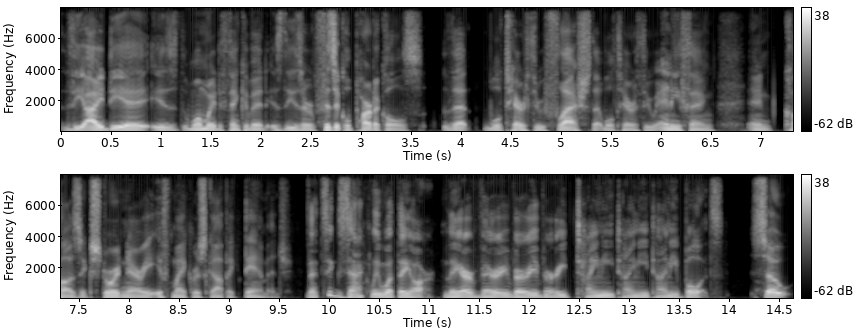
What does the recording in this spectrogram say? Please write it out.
The idea is the one way to think of it is these are physical particles that will tear through flesh, that will tear through anything, and cause extraordinary, if microscopic, damage. That's exactly what they are. They are very, very, very tiny, tiny, tiny bullets. So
